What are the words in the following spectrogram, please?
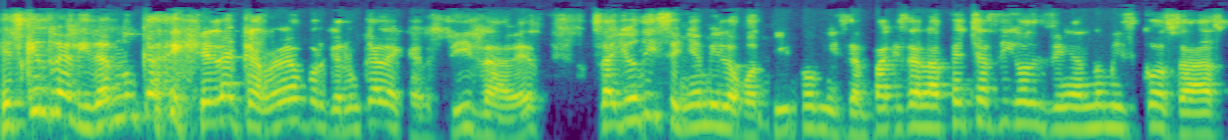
Es que en realidad nunca dejé la carrera porque nunca la ejercí, ¿sabes? O sea, yo diseñé mi logotipo, mis empaques, a la fecha sigo diseñando mis cosas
